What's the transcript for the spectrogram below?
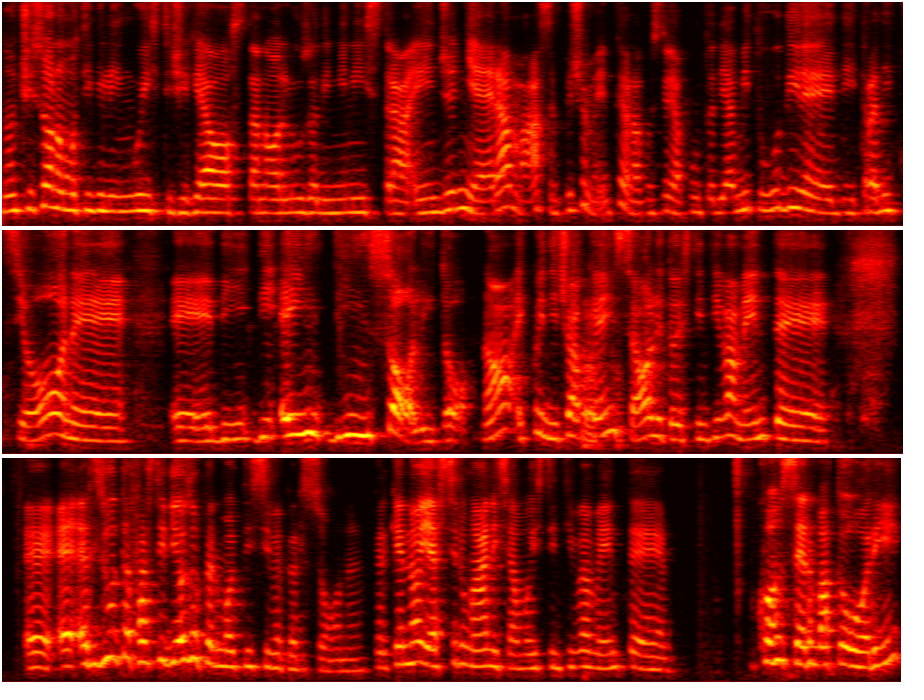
non ci sono motivi linguistici che ostano all'uso di ministra e ingegnera, ma semplicemente è una questione appunto di abitudine, di tradizione e di, di, e di insolito, no? E quindi ciò certo. che è certo. insolito istintivamente eh, è, risulta fastidioso per moltissime persone, perché noi esseri umani siamo istintivamente conservatori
